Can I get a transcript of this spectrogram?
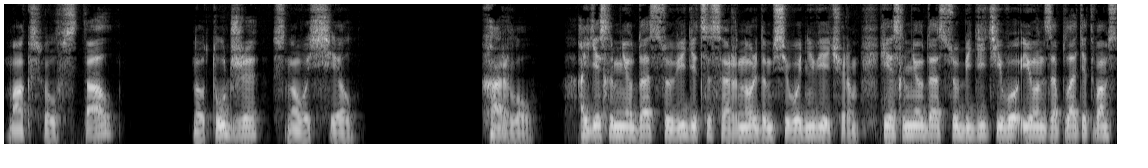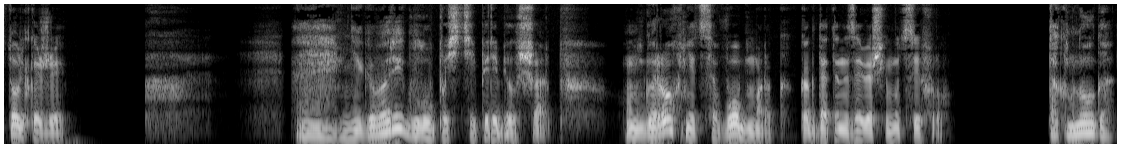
Максвелл встал, но тут же снова сел. «Харлоу, а если мне удастся увидеться с Арнольдом сегодня вечером? Если мне удастся убедить его, и он заплатит вам столько же?» «Не говори глупости», — перебил Шарп. Он грохнется в обморок, когда ты назовешь ему цифру. «Так много?»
